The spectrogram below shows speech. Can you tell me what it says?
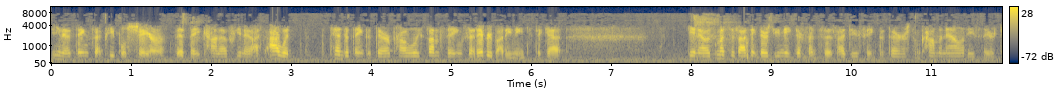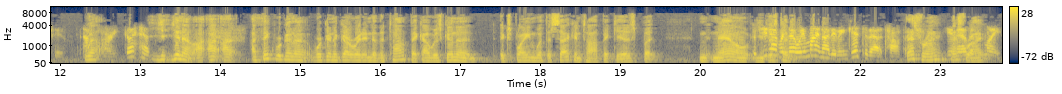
you know, things that people share that they kind of, you know, I, I would tend to think that there are probably some things that everybody needs to get. You know, as much as I think there's unique differences, I do think that there are some commonalities there too. I'm Well, sorry. Go ahead. Y- You know, I, I, I think we're gonna we're gonna go right into the topic. I was gonna explain what the second topic is, but n- now But you, you, never know. We might not even get to that topic. That's right, You that's know, right. Might,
